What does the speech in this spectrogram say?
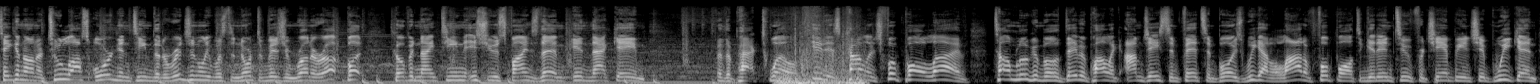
taking on a two loss Oregon team that originally was the North Division runner up, but COVID 19 issues finds them in that game for the Pac 12. It is College Football Live. Tom Luginbill, David Pollack, I'm Jason Fitz. And boys, we got a lot of football to get into for championship weekend.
